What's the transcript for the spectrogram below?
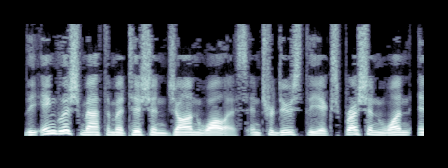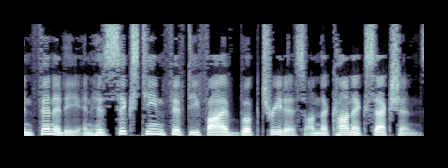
The English mathematician John Wallis introduced the expression 1, infinity in his 1655 book treatise on the conic sections.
